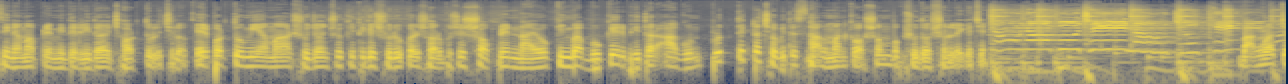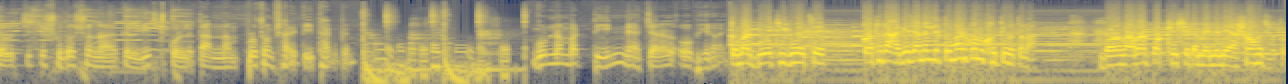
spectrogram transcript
সিনেমা প্রেমীদের হৃদয়ে ঝড় তুলেছিল। এরপর তুমি আমার সুজন সখী থেকে শুরু করে সর্বশেষ স্বপ্নের নায়ক কিংবা বুকের ভিতর আগুন প্রত্যেকটা ছবিতে সালমানকে অসম্ভব সুদর্শন লেগেছে। বাংলা চলচ্চিত্রে সুদর্শন নায়কের লিস্ট করলে তার নাম প্রথম সারিতেই থাকবে। গুণ নাম্বার তিন, ন্যাচারাল অভিনয়। তোমার বিয়ে ঠিক হয়েছে। কথাটা আগে জানালে তোমার কোনো ক্ষতি হতো না। বরং আমার পক্ষে সেটা মেনে নেওয়া সহজ হতো।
